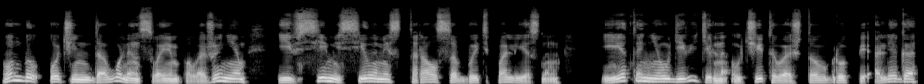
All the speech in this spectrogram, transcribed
Он был очень доволен своим положением и всеми силами старался быть полезным. И это неудивительно, учитывая, что в группе Олега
